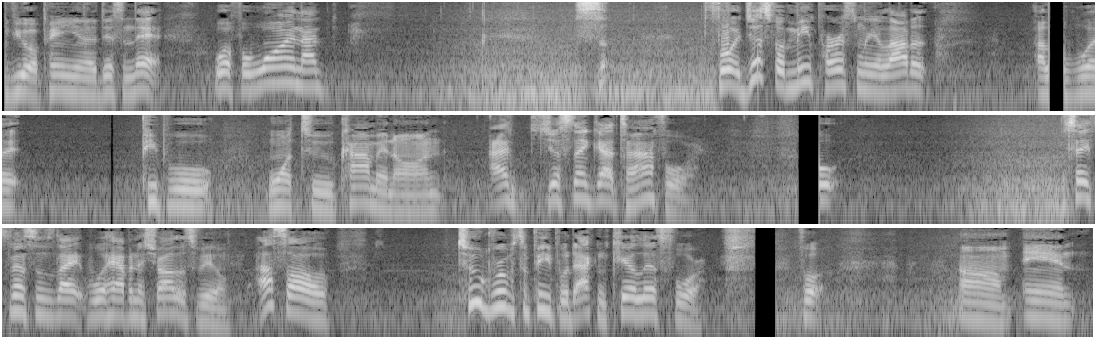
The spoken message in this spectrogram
give your opinion of this and that. Well, for one, I so, for just for me personally, a lot of, a lot of what people want to comment on, I just ain't got time for. So, say for instance, like what happened in Charlottesville. I saw two groups of people that I can care less for, for, um, and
